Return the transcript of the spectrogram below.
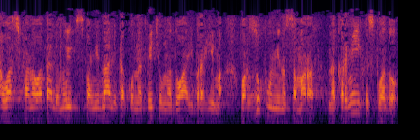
Аллах Субхану мы вспоминали, как он ответил на дуа Ибрагима, «Варзуху мина самарат», накорми их из плодов.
